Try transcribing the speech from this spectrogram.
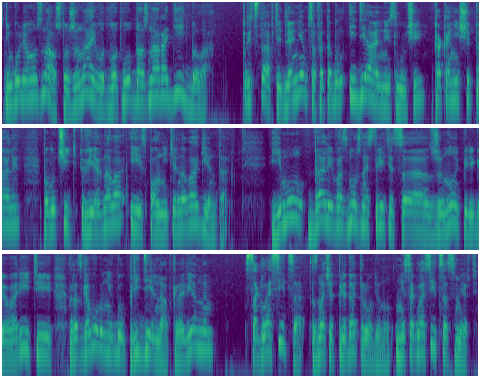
Тем более он знал, что жена его вот-вот должна родить была – Представьте, для немцев это был идеальный случай, как они считали, получить верного и исполнительного агента. Ему дали возможность встретиться с женой, переговорить, и разговор у них был предельно откровенным. Согласиться значит предать родину, не согласиться – смерть.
